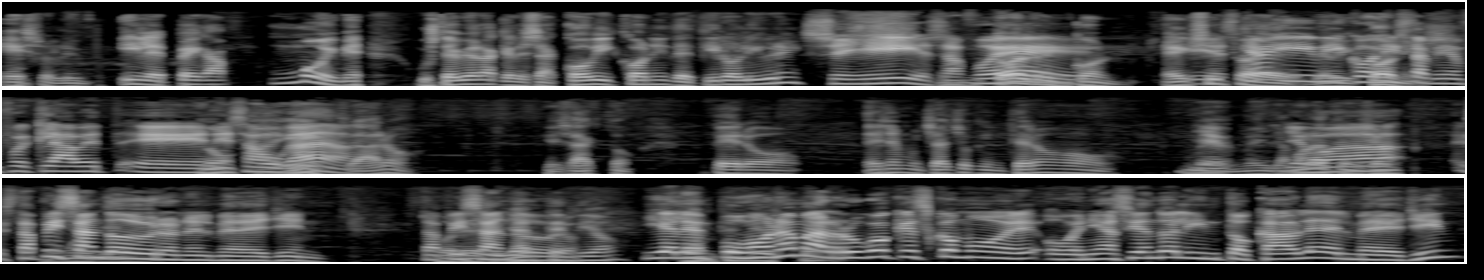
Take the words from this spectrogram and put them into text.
Eso es lo Y le pega muy bien. ¿Usted vio la que le sacó Viconis de tiro libre? Sí, esa En fue. todo el rincón. Y es Éxito que de- ahí de Viconis. también fue clave eh, en esa ahí, jugada. claro, exacto. Pero ese muchacho Quintero me, llamó la atención. Está pisando duro en el Medellín. Está Por pisando ¿ya duro. entendió? Y el ¿Ya empujón a? Marrugo, que es como, eh, o venía siendo el intocable del Medellín,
